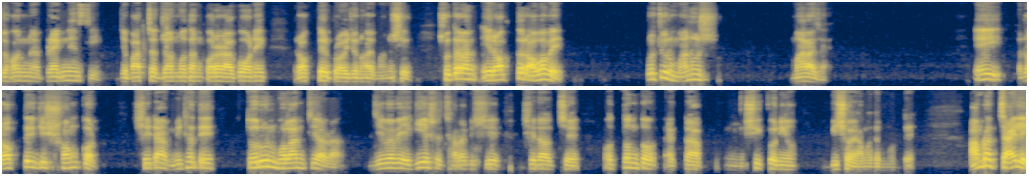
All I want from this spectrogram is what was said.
যখন প্রেগনেন্সি যে বাচ্চার জন্মদান করার আগে অনেক রক্তের প্রয়োজন হয় মানুষের। সুতরাং এই রক্তের অভাবে প্রচুর মানুষ মারা যায়। এই রক্তের যে সংকট, সেটা মিঠাতে তরুণ ভলান্টিয়াররা যেভাবে এগিয়ে এসে সারা বিশ্বে, সেটা হচ্ছে অত্যন্ত একটা শিক্ষণীয় বিষয় আমাদের মধ্যে। আমরা চাইলে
